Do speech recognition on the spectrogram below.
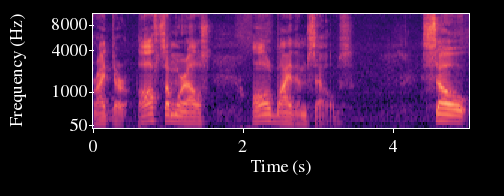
right? They're off somewhere else all by themselves. So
